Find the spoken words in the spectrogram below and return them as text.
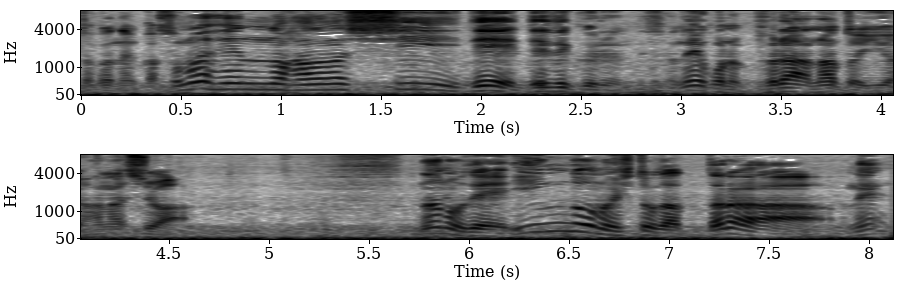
とかなんかその辺の話で出てくるんですよね、このプラーナという話は。なので、インドの人だったら、ね、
